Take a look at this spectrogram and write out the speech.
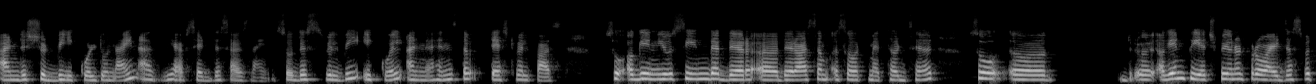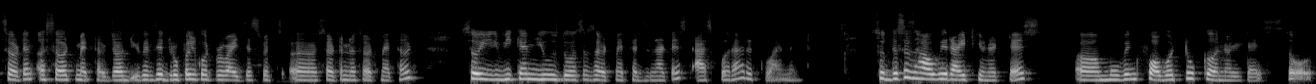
and this should be equal to 9 as we have set this as 9. So this will be equal and hence the test will pass. So again, you've seen that there, uh, there are some assert methods here. So uh, uh, again php unit provides us with certain assert methods or you can say drupal core provides us with uh, certain assert methods. So we can use those assert methods in our test as per our requirement. So this is how we write unit tests uh, moving forward to kernel tests. So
